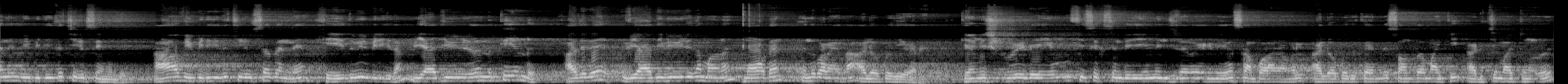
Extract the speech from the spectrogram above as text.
തന്നെ വിപരീത ചികിത്സയുമുണ്ട്. ആ വിപരീത ചികിത്സ തന്നെ ഹേതു വിപരീതം വ്യാധി വിപരീതം എന്നൊക്കെയുണ്ട്. അതിലെ വ്യാധി വിപരീതമാണ് മോഡേൺ എന്ന് പറയുന്ന അലോപ്പതികാരൻ. കെമിസ്ട്രിയുടെയും ഫിസിക്സിന്റെയും എഞ്ചിനീയറിങ്ങിന്റെയും സംഭാവനകൾ അലോപ്പതിക്കാരന്റെ സ്വന്തമാക്കി അടിച്ചു മാറ്റുന്നത്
